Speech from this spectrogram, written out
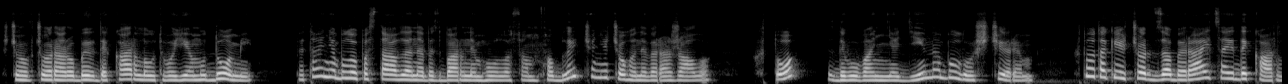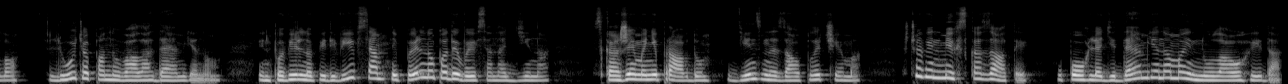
що вчора робив Декарло у твоєму домі? Питання було поставлене безбарвним голосом, обличчя нічого не виражало. Хто? Здивування Діна було щирим. Хто такий чорт забирається і Декарло? Лють опанувала Дем'яном. Він повільно підвівся і пильно подивився на Діна. Скажи мені правду, Дін знизав плечима. Що він міг сказати? У погляді Дем'яна майнула огида.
